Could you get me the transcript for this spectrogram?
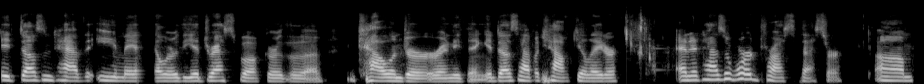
it doesn't have the email or the address book or the calendar or anything. It does have a calculator and it has a word processor. Um,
